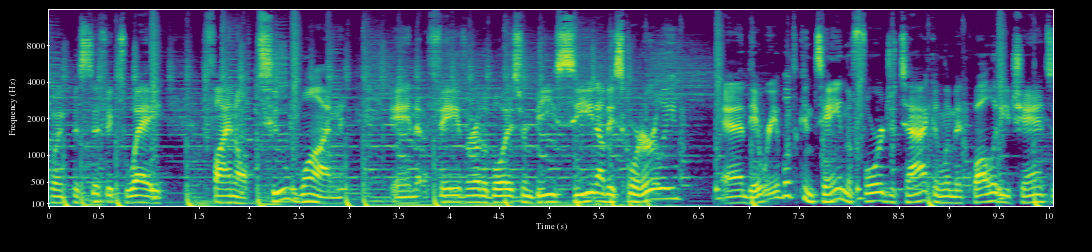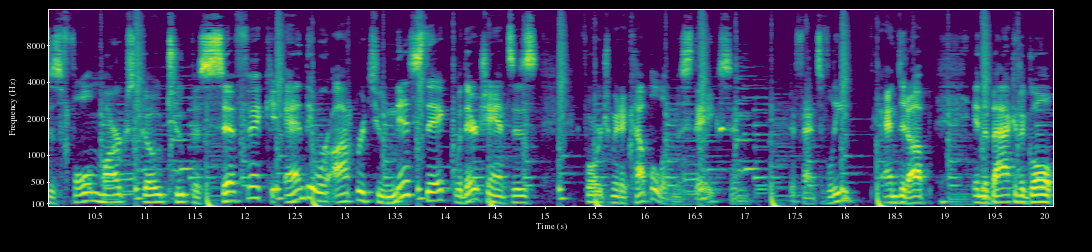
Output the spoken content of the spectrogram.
going Pacific's way, final 2 1 in favor of the boys from BC. Now they scored early, and they were able to contain the Forge attack and limit quality chances. Full marks go to Pacific, and they were opportunistic with their chances. Forge made a couple of mistakes and defensively ended up in the back of the goal.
